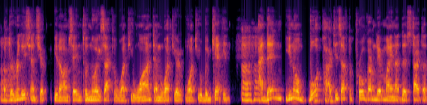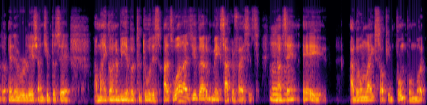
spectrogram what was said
of the Mhm. relationship you know what I'm saying to know exactly what you want and what you're what you'll be getting Mhm. and then, you know, both parties have to program their mind at the start of the, any relationship to say, Am I going to be able to do this? As well as you got to make sacrifices. You know what I'm Mhm. saying? Hey, I don't like sucking pum pum, but,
